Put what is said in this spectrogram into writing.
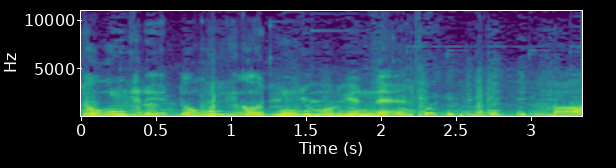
노공기를 노공기가 어디 있는지 모르겠네. 어?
